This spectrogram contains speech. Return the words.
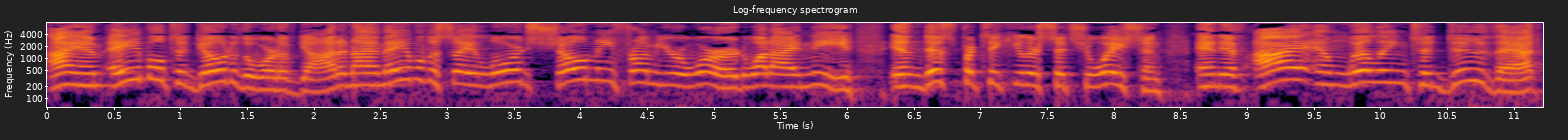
I am able to go to the Word of God and I am able to say, Lord, show me from your Word what I need in this particular situation. And if I am willing to do that,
